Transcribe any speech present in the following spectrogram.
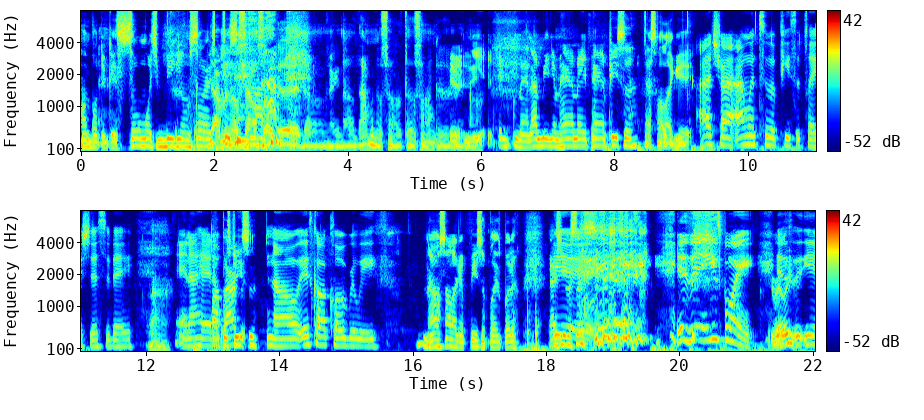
I'm about to get so much medium sized Domino pizza. sounds so good, though. You know, Domino sounds does sound good. you know. Man, that medium handmade pan pizza, that's all I get. I tried. I went to a pizza place yesterday, Uh, and I had Papa's a barbe- Pizza? No, it's called Cloverleaf. Now it sound like a pizza place, but uh, as you were saying, it's in East Point. Really? It's- yeah,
